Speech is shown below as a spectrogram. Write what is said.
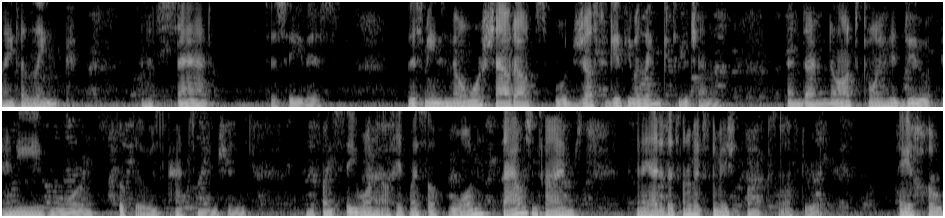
make a link, and it's sad to see this. This means no more shoutouts, we'll just give you a link to the channel, and I'm not going to do any more of those at mentions, and if I see one I'll hit myself 1000 times, and I added a ton of exclamation marks after it. I hope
